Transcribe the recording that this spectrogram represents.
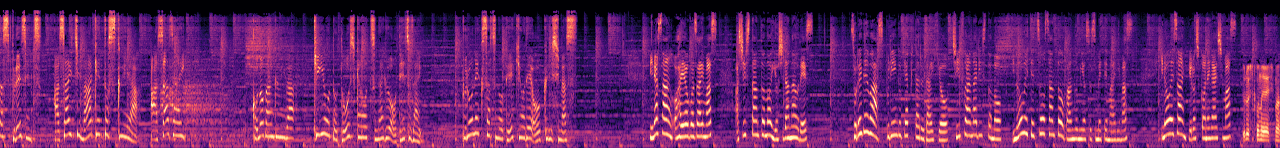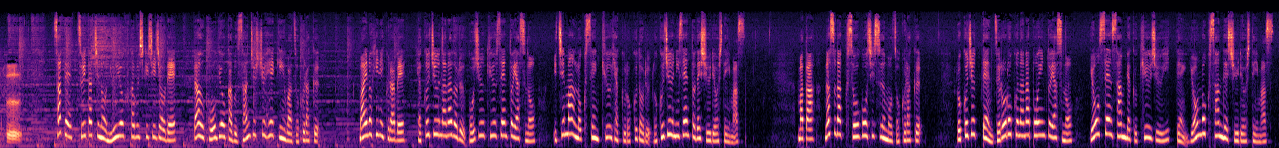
サスプレゼンツ朝一マーケットスクエア朝鮮この番組は企業と投資家をつなぐお手伝いプロネクサスの提供でお送りします。皆さんおはようございます。アシスタントの吉田直です。それではスプリングキャピタル代表チーフアナリストの井上哲夫さんと番組を進めてまいります。井上さんよろしくお願いします。よろしくお願いします。さて1日のニューヨーク株式市場でダウ工業株30種平均は続落。前の日に比べ117ドル59セント安の1万6906ドル62セントで終了しています。またナスダック総合指数も続落。60.067ポイント安の4391.463で終了しています。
